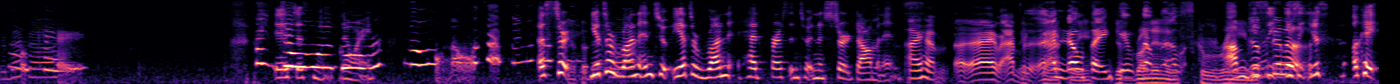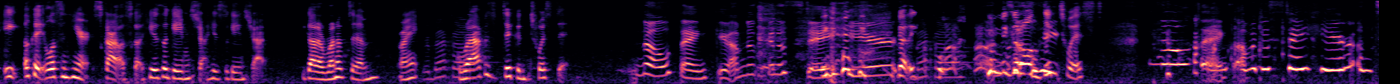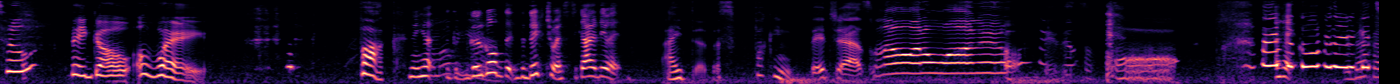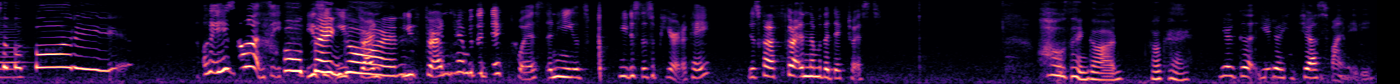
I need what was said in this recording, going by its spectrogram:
Rebecca. Okay. It's just me. Don't worry. No, no, what's happening? Assert. Yeah, You have to run into. You have to run headfirst into an assert dominance. I have. I, I, I, Exactly. no, thank just you. Run No, in no. and scream. I'm just Easy, gonna- easy, just okay. Okay, listen here, Skylar. Scott. Here's the game strat. Here's the game strat. You gotta run up to him, right? Rebecca. Grab his dick and twist it. No, thank you. I'm just gonna stay here. Gotta Rebecca. give him the good old Until he- dick twist. No, thanks. I'm gonna just stay here until they go away. Fuck. And then you Come have over the here. the dick twist. You gotta do it. I did this fucking bitch ass. No, I don't want to. I just- oh. I have Okay. to go over there to get to the body. Okay, he's gone. See, Oh, you, thank see, you Threatened, God. you threatened him with a dick twist, and he he just disappeared. Okay, you just gotta threaten them with a dick twist. Oh, thank God. Okay. You're good. You're doing just fine, baby.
